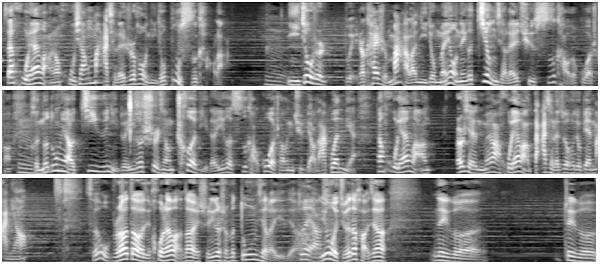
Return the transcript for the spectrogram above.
在互联网上互相骂起来之后，你就不思考了。嗯，你就是怼着开始骂了，你就没有那个静下来去思考的过程。很多东西要基于你对一个事情彻底的一个思考过程，你去表达观点。但互联网，而且没办法，互联网打起来最后就变骂娘。所以我不知道到底互联网到底是一个什么东西了，已经。对啊因为我觉得好像那个这个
